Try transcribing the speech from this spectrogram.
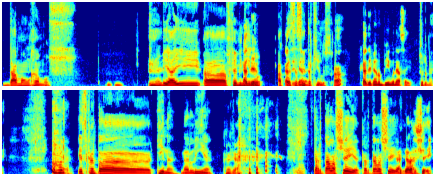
Damon Ramos. Uh-uh. E aí, ah, feminino, até Cadê 60 quilos. Hã? Ficar devendo bingo nessa aí. Tudo bem. Esse canta quina, né? Linha. Cartela cheia, cartela cheia. Carteira cheia.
